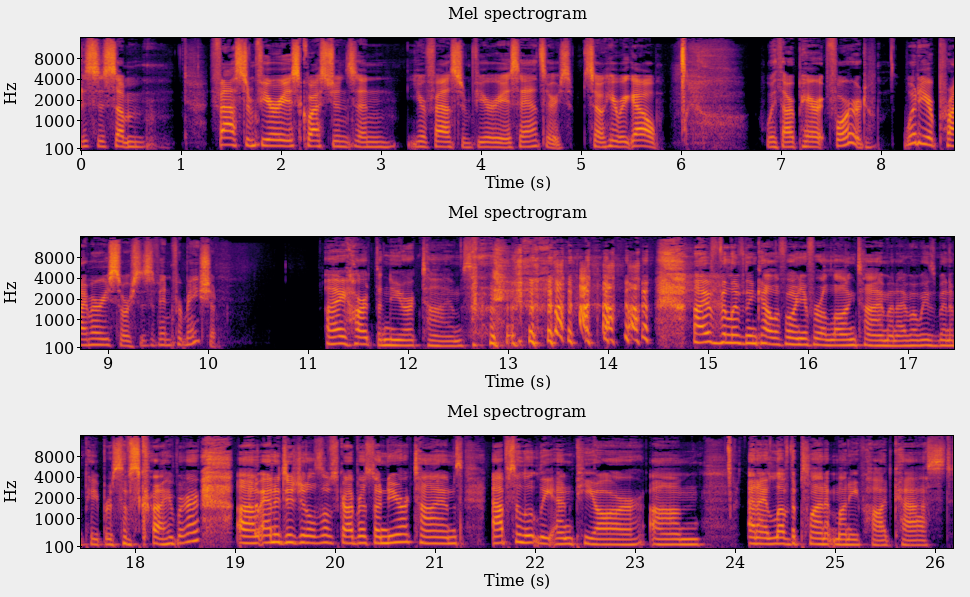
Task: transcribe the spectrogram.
this is some fast and furious questions and your fast and furious answers. So here we go with our Pay It Forward. What are your primary sources of information? I heart the New York Times. I've been lived in California for a long time, and I've always been a paper subscriber um, and a digital subscriber. So New York Times, absolutely NPR, um, and I love the Planet Money podcast,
